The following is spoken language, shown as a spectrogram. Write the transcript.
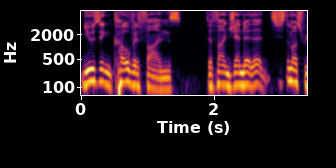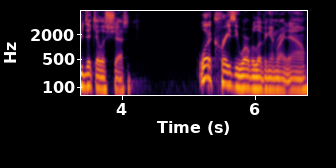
Using covid funds to fund gender that's just the most ridiculous shit. What a crazy world we're living in right now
